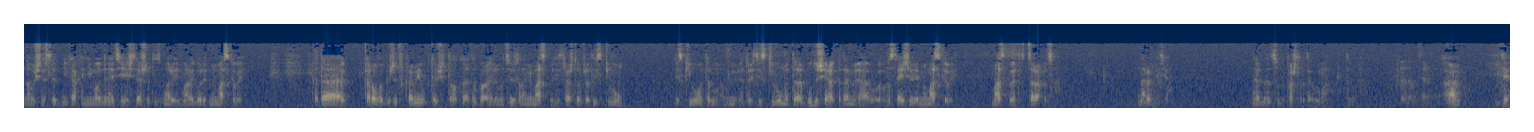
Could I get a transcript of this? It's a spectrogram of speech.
Научные исследования никак они не могли найти. Я считаю, что это из Гмары. Гмара говорит мы Мимасковой. Когда корова бежит в Крамим, кто читал когда-то Ба- или Муцис, она Мимасковой. Здесь раз что это из Кивум. Из Кивум это, м- то есть из Кивум это будущее, а когда а в настоящее время Масковой. Масковой это царапаться. На рамите. Наверное, отсюда пошло, я так думаю. А? Где?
